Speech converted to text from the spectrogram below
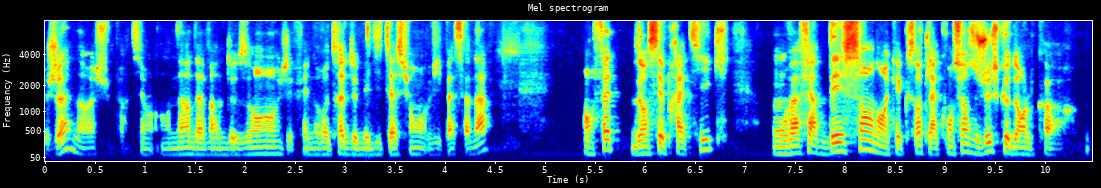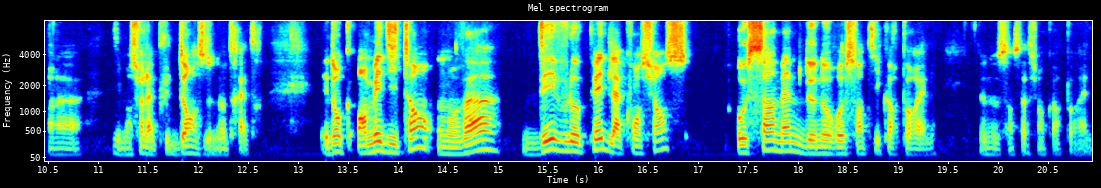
jeune, hein, je suis parti en, Inde à 22 ans, j'ai fait une retraite de méditation vipassana. en fait, dans ces pratiques, on va faire descendre en quelque sorte la conscience jusque dans le corps, dans la dimension la plus dense de notre être. Et donc, en méditant, on va développer de la conscience au sein même de nos ressentis corporels, de nos sensations corporelles.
